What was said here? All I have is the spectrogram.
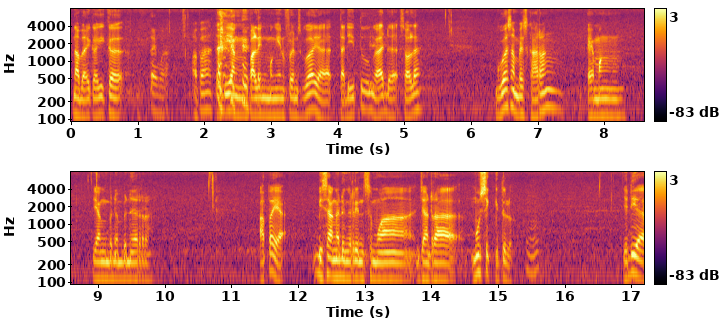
Nah balik lagi ke Tema. apa tadi yang paling menginfluence gue ya tadi itu nggak ada soalnya gue sampai sekarang emang yang bener-bener apa ya bisa ngedengerin semua genre musik gitu loh Hmm. jadi ya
